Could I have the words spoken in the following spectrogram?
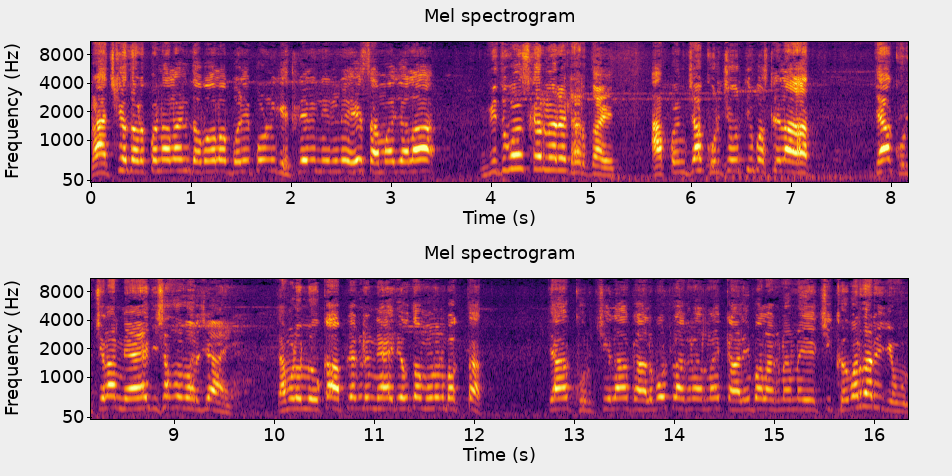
राजकीय दडपणाला आणि दबावाला बळी पडून घेतलेले निर्णय हे समाजाला विध्वंस करणारे ठरत आहेत आपण ज्या खुर्चीवरती बसलेला आहात त्या खुर्चीला न्यायाधीशाचा दर्जा आहे. त्यामुळे लोक आपल्याकडे न्यायदेवता म्हणून बघतात. त्या खुर्चीला गालबोट लागणार नाही काळिंबा लागणार नाही याची खबरदारी घेऊन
